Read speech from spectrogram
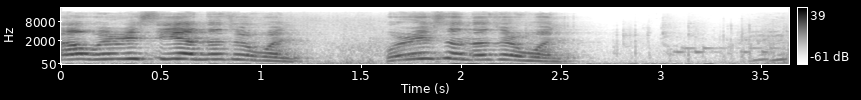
Oh, where is the another one? Where is another one? Hey.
